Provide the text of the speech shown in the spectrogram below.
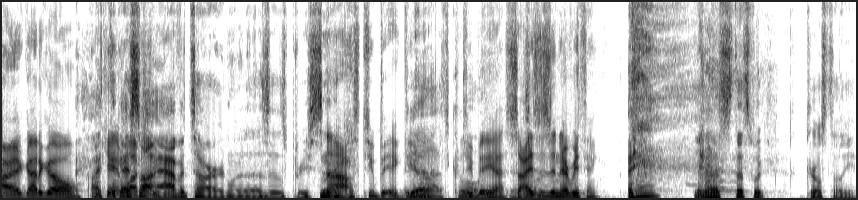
right, gotta go. I think can't I saw you- Avatar in one of those. It was pretty sick. No, it's too big, dude. Yeah, that's cool. Too big. Yeah, sizes and everything. you know that's that's what girls tell you.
